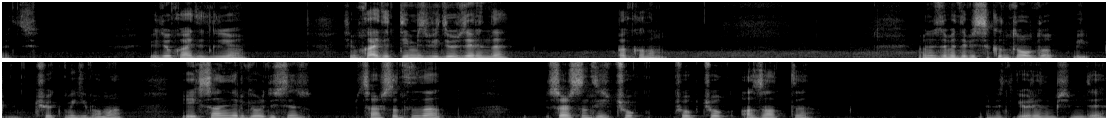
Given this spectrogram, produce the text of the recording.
Evet. Video kaydediliyor. Şimdi kaydettiğimiz video üzerinde bakalım. Ön izlemede bir sıkıntı oldu. Bir, çökme gibi ama ilk sahneleri gördüyseniz sarsıntıda sarsıntıyı çok çok çok azalttı. Evet görelim şimdi.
